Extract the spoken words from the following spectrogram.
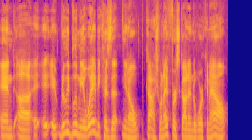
And uh, it, it really blew me away because that you know, gosh, when I first got into working out,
